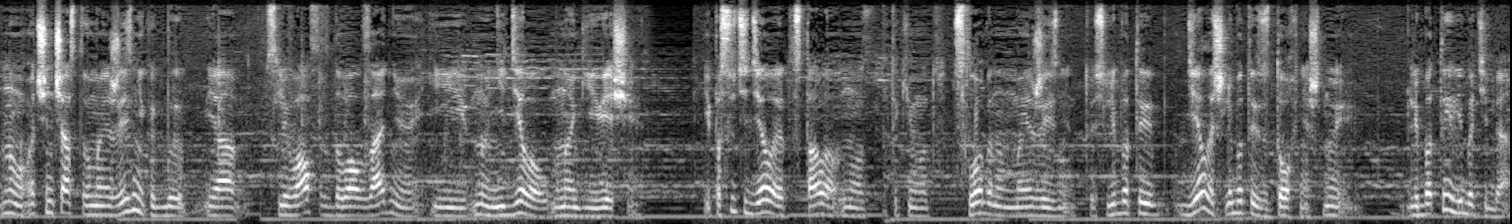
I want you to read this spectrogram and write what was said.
ну, очень часто в моей жизни как бы я сливался, сдавал заднюю и, ну, не делал многие вещи. И, по сути дела, это стало, ну, таким вот слоганом моей жизни. То есть либо ты делаешь, либо ты сдохнешь. Ну, либо ты, либо тебя.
